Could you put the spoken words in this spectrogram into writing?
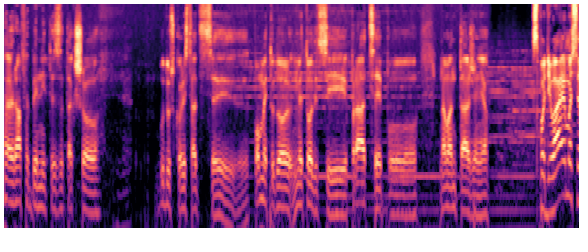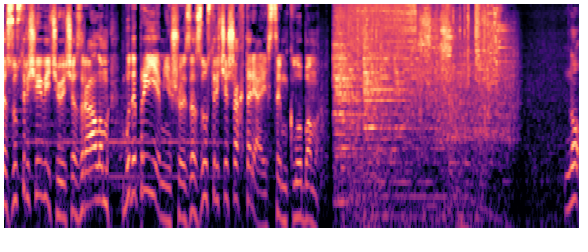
Рафа Бенітеза, так що буду скористатися по методиці праці, по навантаженню. Сподіваємося, зустріч Вічовича з Реалом буде приємнішою за зустрічі Шахтаря із цим клубом. Ну,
